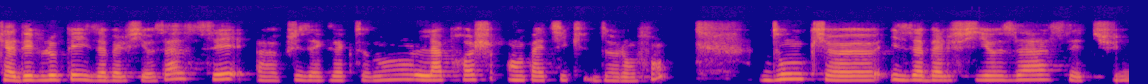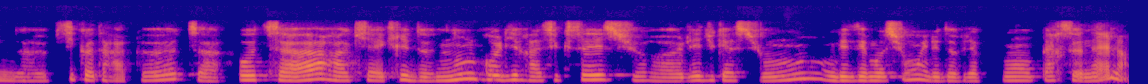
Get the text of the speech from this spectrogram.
qu'a développée Isabelle Fiosa, c'est euh, plus exactement l'approche empathique de l'enfant. Donc, Isabelle Fiosa, c'est une psychothérapeute, auteure, qui a écrit de nombreux livres à succès sur l'éducation, les émotions et le développement personnel.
